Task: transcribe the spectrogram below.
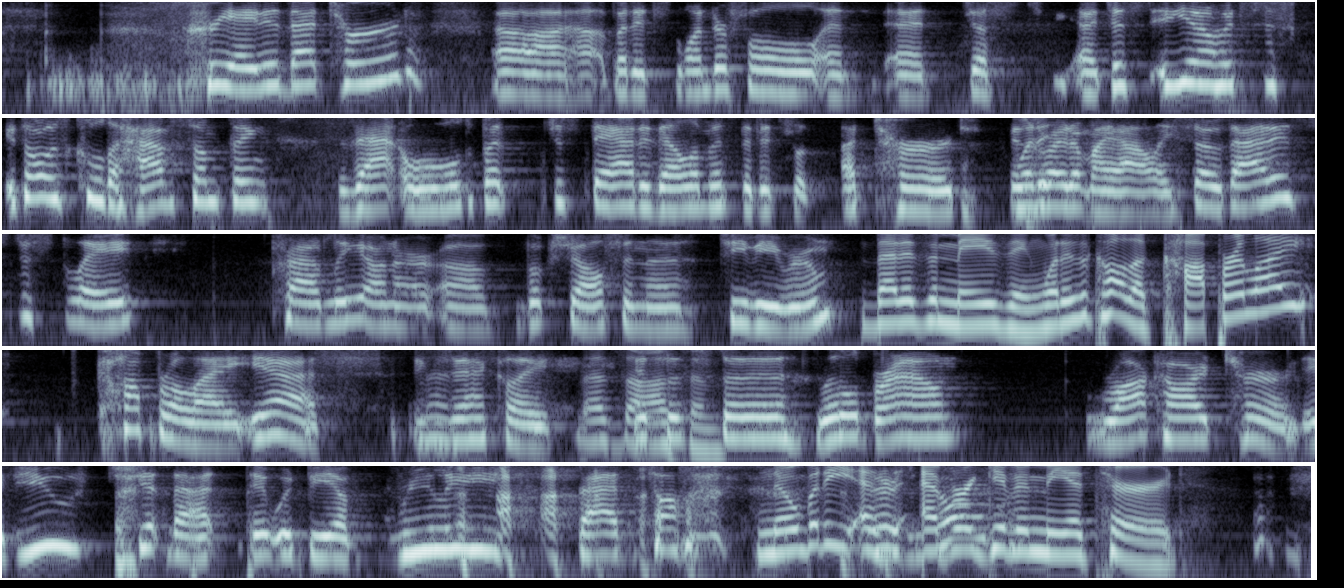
created that turd. Uh, but it's wonderful and, and just, uh, just you know, it's just it's always cool to have something that old, but just the added element that it's a, a turd is What it- right up my alley. So that is displayed proudly on our uh, bookshelf in the TV room. That is amazing. What is it called? A copper light? Coprolite, yes, exactly. that's awesome. It's just a little brown, rock hard turd. If you shit that, it would be a really bad song. Nobody has There's ever no- given me a turd.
